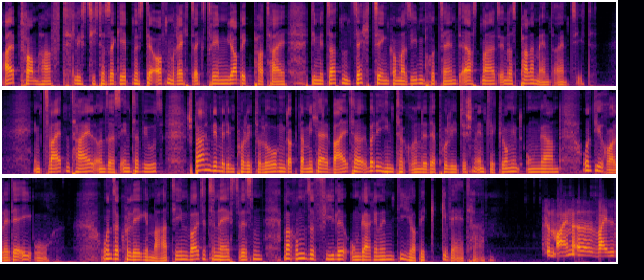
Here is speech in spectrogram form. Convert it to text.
Albtraumhaft liest sich das Ergebnis der offen rechtsextremen Jobbik-Partei, die mit satten 16,7 Prozent erstmals in das Parlament einzieht. Im zweiten Teil unseres Interviews sprachen wir mit dem Politologen Dr. Michael Walter über die Hintergründe der politischen Entwicklung in Ungarn und die Rolle der EU. Unser Kollege Martin wollte zunächst wissen, warum so viele Ungarinnen die Jobbik gewählt haben. Zum einen, äh, weil,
